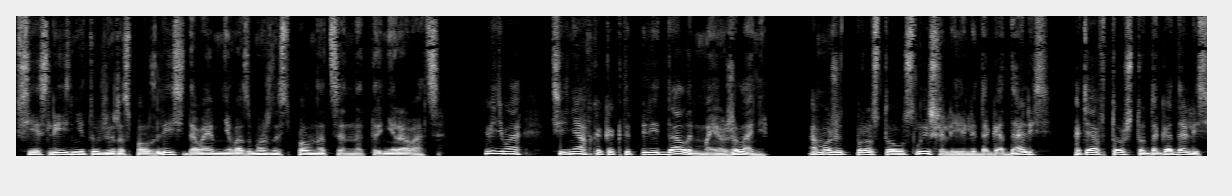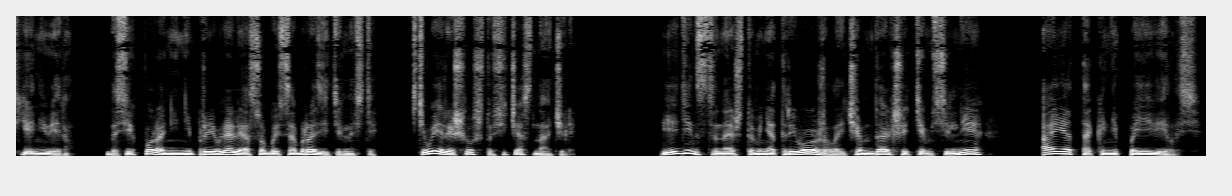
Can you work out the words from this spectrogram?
Все слизни тут же расползлись, давая мне возможность полноценно тренироваться. Видимо, Синявка как-то передал им мое желание. А может, просто услышали или догадались. Хотя в то, что догадались, я не верил. До сих пор они не проявляли особой сообразительности, с чего я решил, что сейчас начали. Единственное, что меня тревожило, и чем дальше, тем сильнее, а я так и не появилась.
